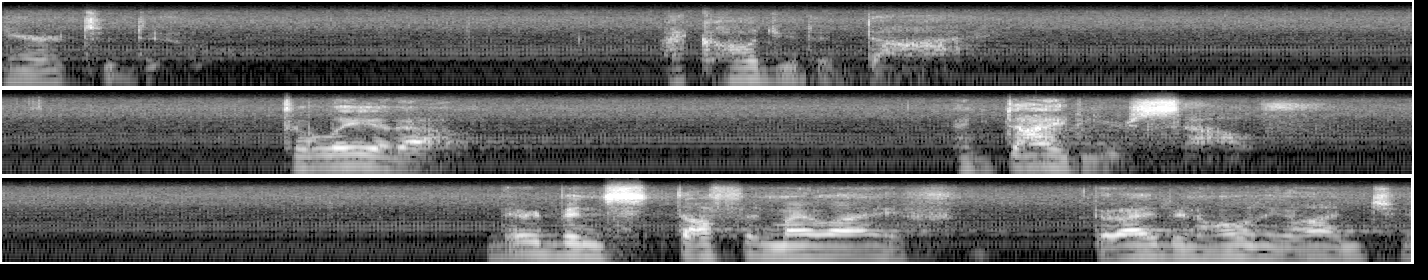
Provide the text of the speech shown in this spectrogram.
here to do. I called you to die, to lay it out, and die to yourself. There had been stuff in my life that I'd been holding on to,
